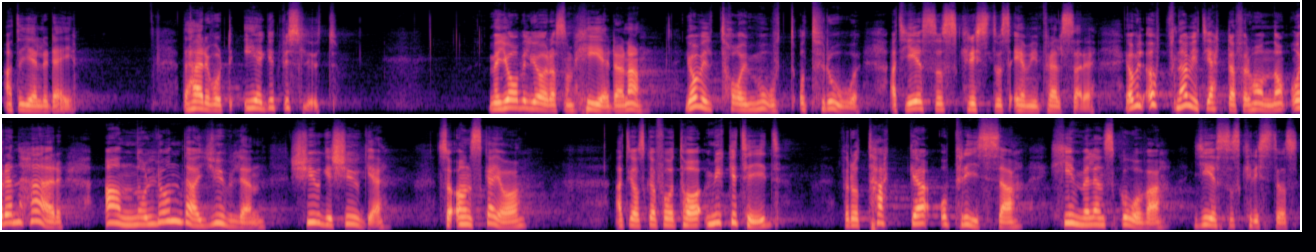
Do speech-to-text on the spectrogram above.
att det gäller dig. Det här är vårt eget beslut. Men jag vill göra som herdarna. Jag vill ta emot och tro att Jesus Kristus är min frälsare. Jag vill öppna mitt hjärta för honom. Och den här annorlunda julen 2020 så önskar jag att jag ska få ta mycket tid för att tacka och prisa himmelens gåva Jesus Kristus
